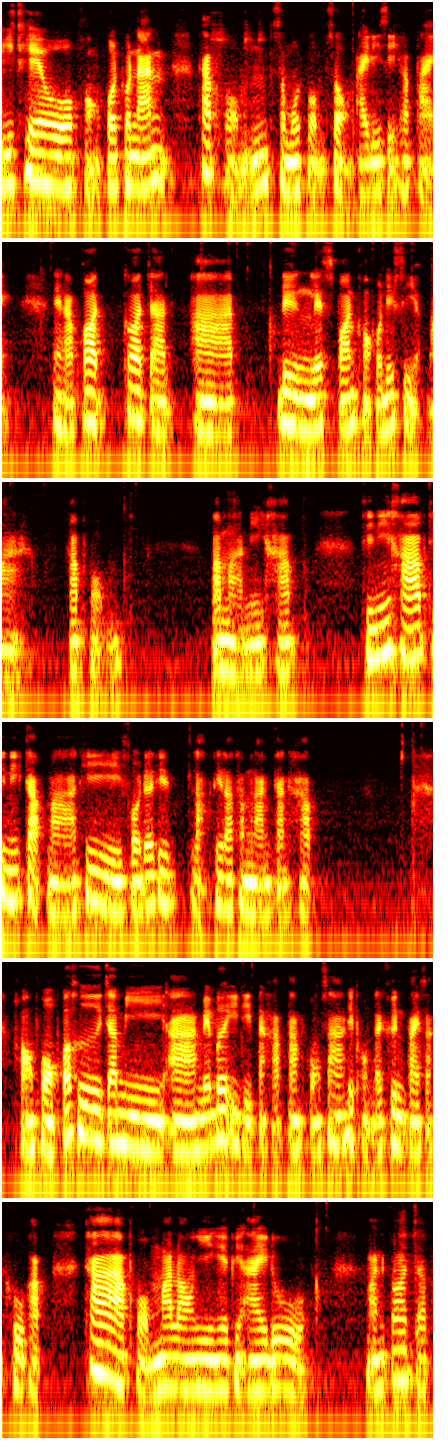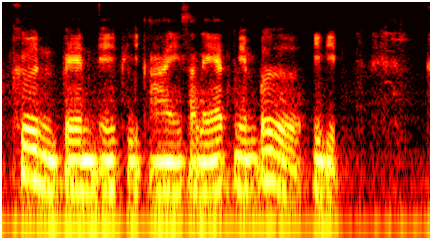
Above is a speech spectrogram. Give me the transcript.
ดีเทลของคนคนนั้น ถ้าผมสมมุติผมส่ง id 4เข้าไปนี่ยครับ ก็ก็จะอ่าดึง response ของคนที่ 4 ออกมาครับผมประมาณนี้ครับ ทีนี้ครับทีนี้กลับมาที่โฟลเดอร์ที่หลักที่เราทำงานกันครับ ของผมก็คือจะมีอ่า member edit นะครับ ตามโครงสร้างที่ผมได้ขึ้นไปสักครู่ครับ ถ้าผมมาลองยิง API ดู มันก็จะขึ้นเป็น API slash member edit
